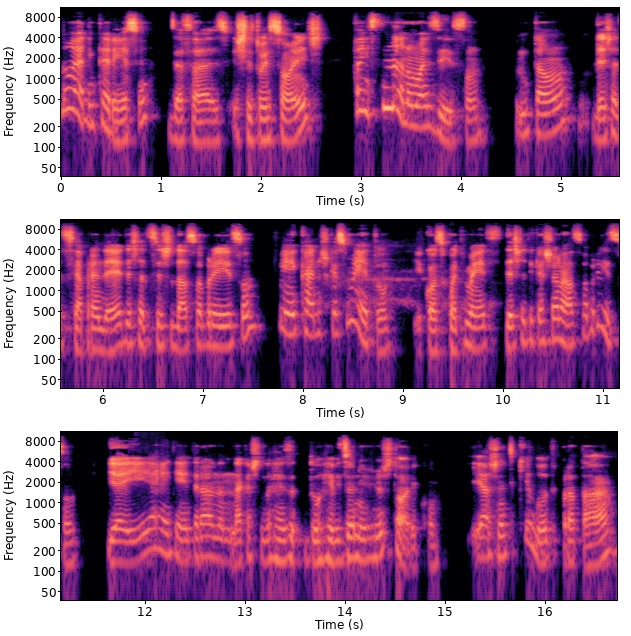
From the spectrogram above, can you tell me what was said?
não é de interesse dessas instituições, tá ensinando mais isso. Então, deixa de se aprender, deixa de se estudar sobre isso, e aí cai no esquecimento. E, consequentemente, deixa de questionar sobre isso. E aí a gente entra na questão do, do revisionismo histórico. E a gente que luta para estar tá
